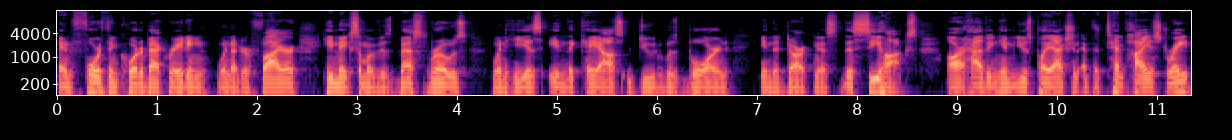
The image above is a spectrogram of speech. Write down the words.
and fourth in quarterback rating when under fire. He makes some of his best throws when he is in the chaos. Dude was born in the darkness. The Seahawks are having him use play action at the 10th highest rate,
